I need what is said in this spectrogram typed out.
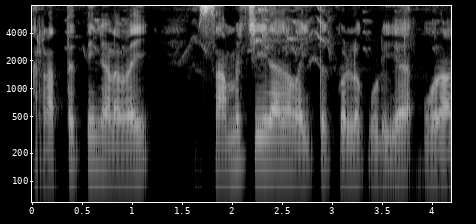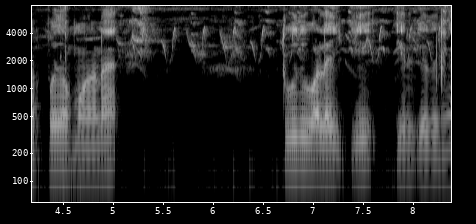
இரத்தத்தின் அளவை சமச்சீராக வைத்து கொள்ளக்கூடிய ஒரு அற்புதமான தூதுவளைக்கு இருக்குதுங்க.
